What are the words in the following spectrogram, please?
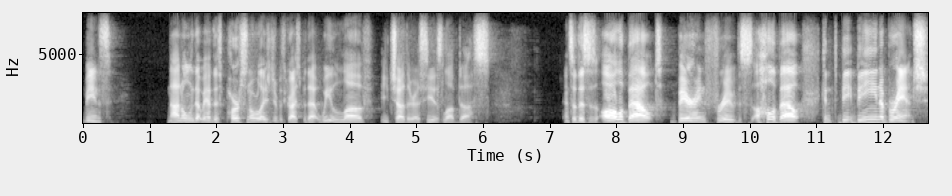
means not only that we have this personal relationship with Christ, but that we love each other as He has loved us. And so this is all about bearing fruit. This is all about being a branch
